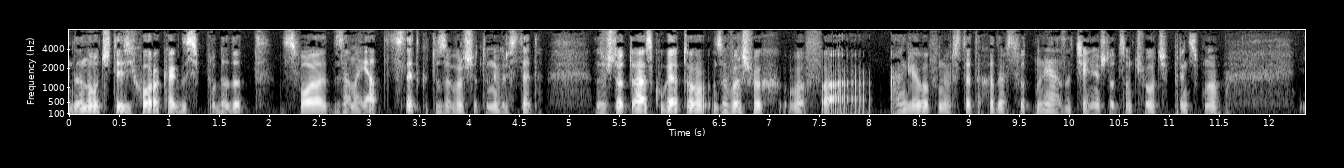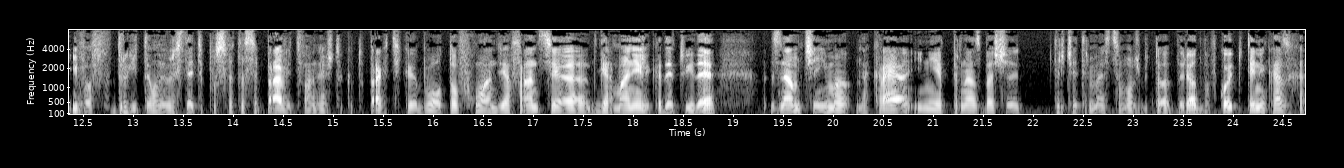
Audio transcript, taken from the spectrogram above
да научи тези хора как да си продадат своя занаят, след като завършат университета. Защото аз, когато завършвах в а, Англия, в университета Хъдърсфът, но няма значение, защото съм чувал, че принципно и в другите университети по света се прави това нещо като практика, било то в Холандия, Франция, Германия или където и да е. Знам, че има накрая и ние при нас беше 3-4 месеца, може би, този период, в който те ни казаха,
